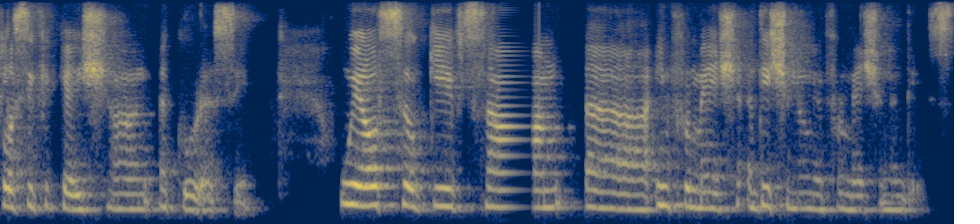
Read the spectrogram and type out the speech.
classification accuracy. We also give some uh, information, additional information in this.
